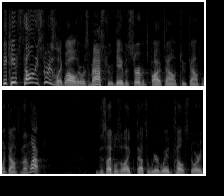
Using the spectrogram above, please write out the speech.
He keeps telling these stories like, well, there was a master who gave his servants five talents, two talents, one talent, and then left. The disciples are like, that's a weird way to tell a story.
